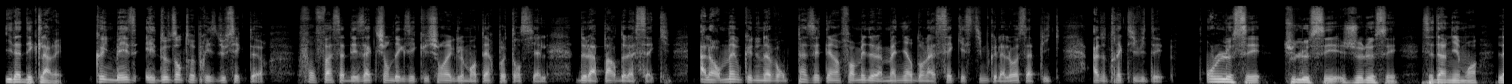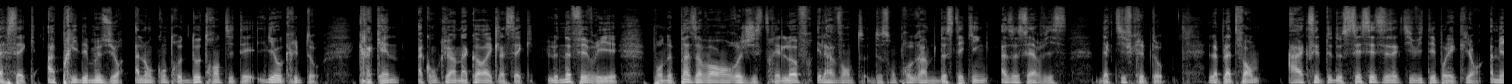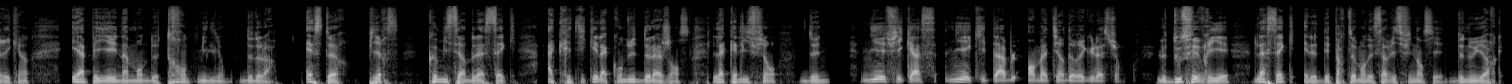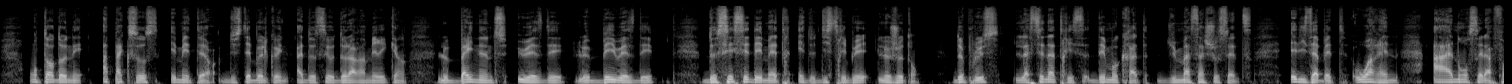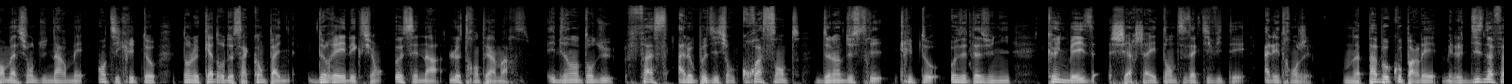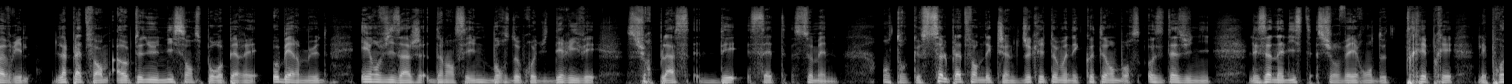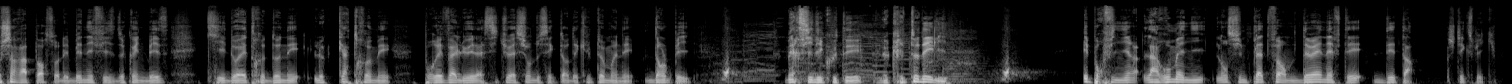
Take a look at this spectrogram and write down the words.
Il a déclaré Coinbase et d'autres entreprises du secteur font face à des actions d'exécution réglementaire potentielles de la part de la SEC, alors même que nous n'avons pas été informés de la manière dont la SEC estime que la loi s'applique à notre activité. On le sait, tu le sais, je le sais, ces derniers mois, la SEC a pris des mesures à l'encontre d'autres entités liées aux crypto. Kraken a conclu un accord avec la SEC le 9 février pour ne pas avoir enregistré l'offre et la vente de son programme de staking as a service d'actifs crypto. La plateforme a accepté de cesser ses activités pour les clients américains et a payé une amende de 30 millions de dollars. Esther Pierce, commissaire de la SEC, a critiqué la conduite de l'agence, la qualifiant de ni efficace ni équitable en matière de régulation. Le 12 février, la SEC et le département des services financiers de New York ont ordonné à Paxos, émetteur du stablecoin adossé au dollar américain, le Binance USD, le BUSD, de cesser d'émettre et de distribuer le jeton. De plus, la sénatrice démocrate du Massachusetts, Elizabeth Warren, a annoncé la formation d'une armée anti-crypto dans le cadre de sa campagne de réélection au Sénat le 31 mars. Et bien entendu, face à l'opposition croissante de l'industrie crypto aux États-Unis, Coinbase cherche à étendre ses activités à l'étranger. On n'a pas beaucoup parlé, mais le 19 avril, la plateforme a obtenu une licence pour opérer aux Bermudes et envisage de lancer une bourse de produits dérivés sur place dès cette semaine. En tant que seule plateforme d'exchange de crypto-monnaies cotée en bourse aux États-Unis, les analystes surveilleront de très près les prochains rapports sur les bénéfices de Coinbase qui doit être donné le 4 mai pour évaluer la situation du secteur des crypto-monnaies dans le pays. Merci d'écouter le Crypto Daily. Pour finir, la Roumanie lance une plateforme de NFT d'État. Je t'explique.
